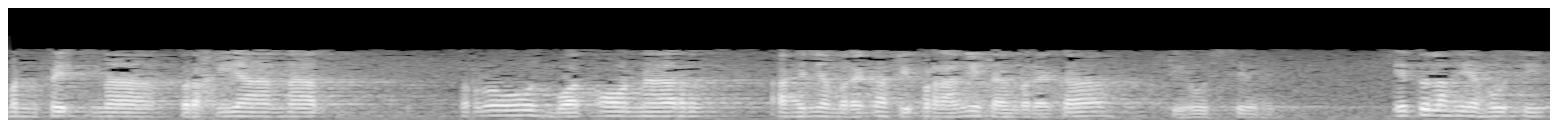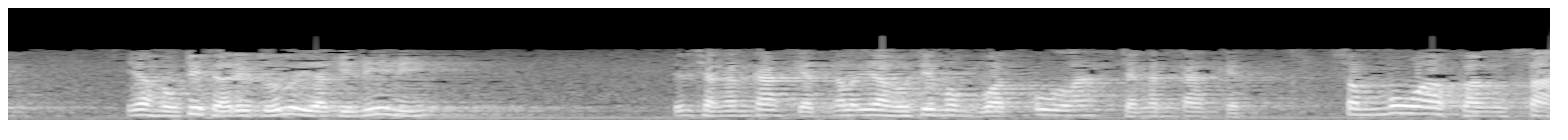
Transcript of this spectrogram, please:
menfitnah, berkhianat, terus buat onar, akhirnya mereka diperangi dan mereka diusir. Itulah Yahudi. Yahudi dari dulu ya ini. Jadi jangan kaget kalau Yahudi membuat ulah, jangan kaget. Semua bangsa,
